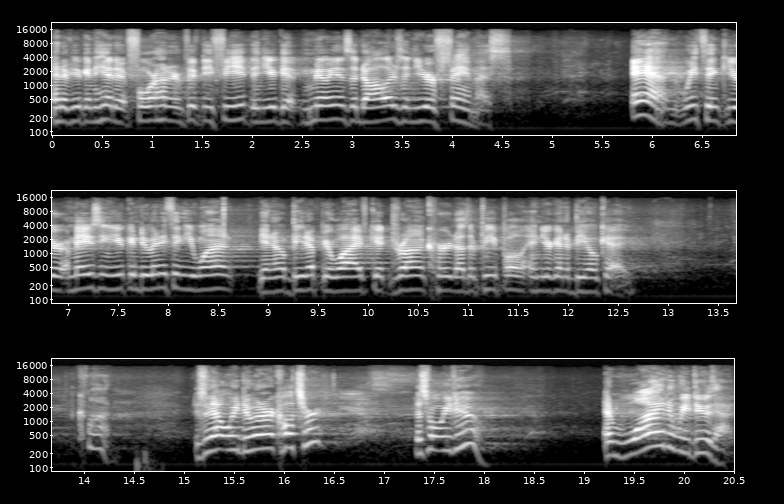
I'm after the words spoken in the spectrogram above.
and if you can hit it 450 feet, then you get millions of dollars and you're famous. And we think you're amazing, you can do anything you want, you know, beat up your wife, get drunk, hurt other people, and you're gonna be okay. Come on. Isn't that what we do in our culture? That's what we do. And why do we do that?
